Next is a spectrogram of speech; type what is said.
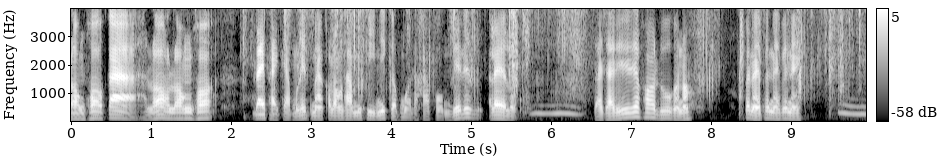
ลองเพาะกล้าลองลองเพาะได้ไผ่จากเมล็ดมาก็ลองทำวิธีนี้เกือบหมดนะครับ ผมเดี๋ยวเดี๋ยวอะไรลูกอืมแต่ใจเดี๋ยวเดี๋ยวพ่อดูก่อนเนาะไปไหนไปไหนไปไหนอืม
